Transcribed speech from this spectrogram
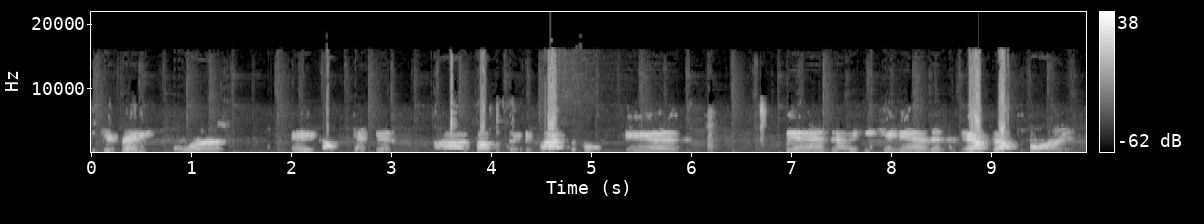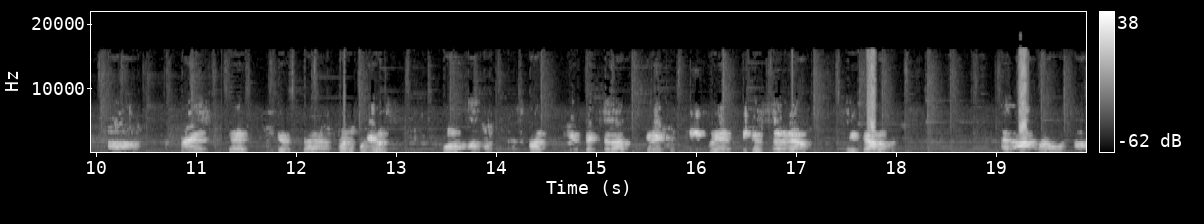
to get ready for a competition. Uh, so I was listening to classical, and then uh, he came in and was out the bar, and um, a friend said, he goes, uh, what, are you listening to? Well, I'm listening to my music that I'm going to compete with. He goes, no, no, no, we've got to. And I'm rolling my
